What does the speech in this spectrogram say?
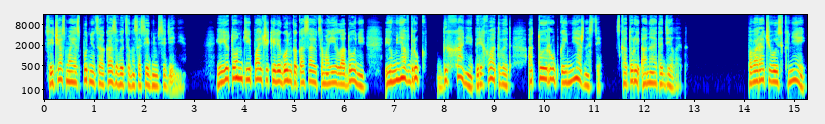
Сейчас моя спутница оказывается на соседнем сиденье. Ее тонкие пальчики легонько касаются моей ладони, и у меня вдруг дыхание перехватывает от той робкой нежности, с которой она это делает. Поворачиваюсь к ней,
